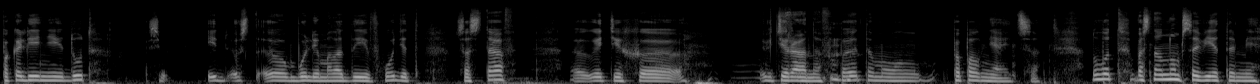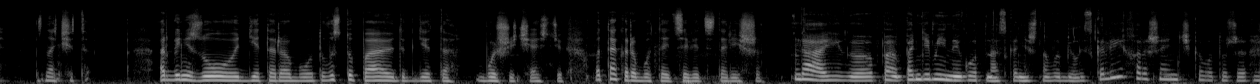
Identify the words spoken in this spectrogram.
поколения идут, и э, более молодые входят в состав э, этих э, ветеранов, поэтому пополняется. Ну вот в основном советами, значит, организовывают где-то работу, выступают где-то большей частью. Вот так работает Совет старейшин. Да, и э, пандемийный год нас, конечно, выбил из колеи хорошенечко. Вот уже да.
